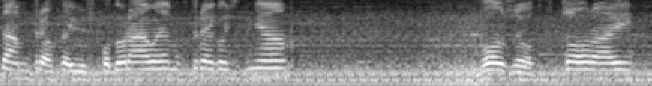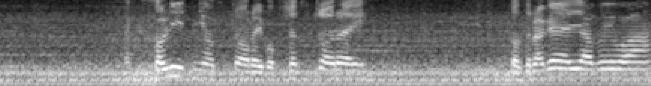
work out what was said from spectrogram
Tam trochę już podorałem któregoś dnia. Wożę od wczoraj. Tak solidnie od wczoraj, bo przedwczoraj to tragedia była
